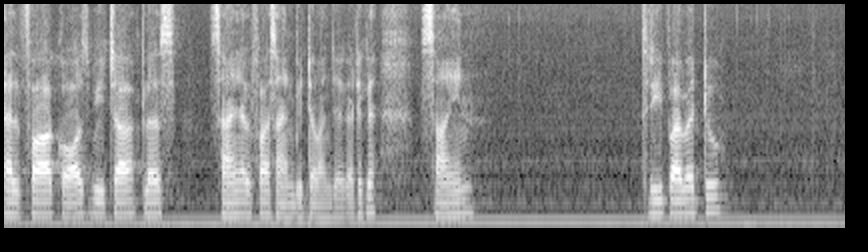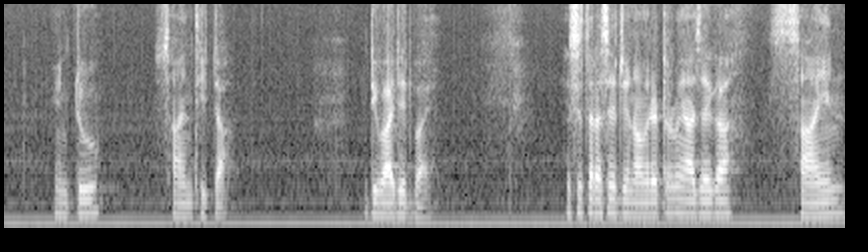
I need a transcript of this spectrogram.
alpha cos beta plus sine alpha sine beta बन जाएगा, ठीक है? Sine three pi two into sine theta divided by इसी तरह से डिनोमिनेटर में आ जाएगा साइन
